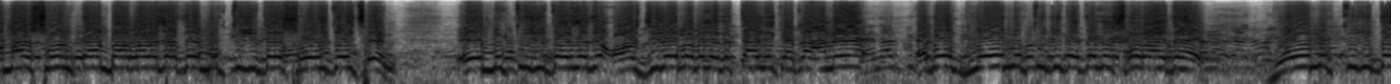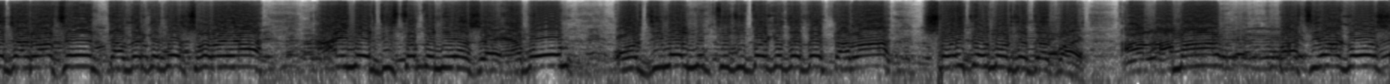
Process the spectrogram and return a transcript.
আমার সন্তান বাবারা যাতে মুক্তিযুদ্ধে শহীদ হয়েছেন এই মুক্তিযোদ্ধার যাতে অরিজিনাল ভাবে যাতে তালিকাটা আনে এবং ভুয়া মুক্তিযোদ্ধা যাতে সরায় দেয়। ভুয়া মুক্তিযোদ্ধা যারা আছেন, তাদেরকে যাতে সরাইয়া আইনের দৃষ্টান্ত নিয়ে আসে এবং অরিজিনাল মুক্তিযোদ্ধাকে যাতে তারা শহীদের মর্যাদা পায়। আর আমার পাঁচই আগস্ট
